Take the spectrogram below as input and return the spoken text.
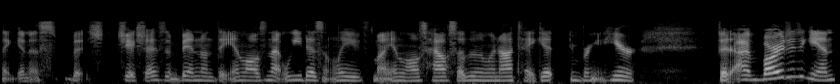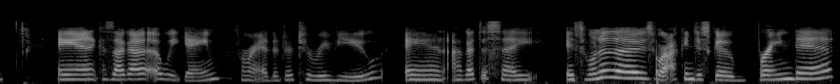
thank goodness. But she actually hasn't been on the in-laws, and that Wii doesn't leave my in-laws' house other than when I take it and bring it here. But I borrowed it again, and because I got a Wii game from our editor to review, and I got to say it's one of those where I can just go brain dead,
